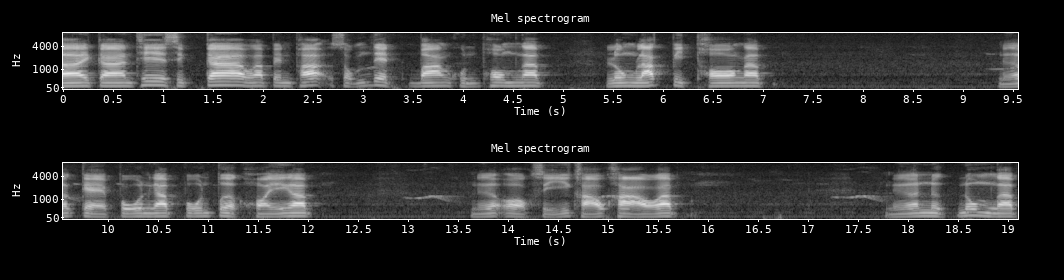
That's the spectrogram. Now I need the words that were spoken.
รายการที่ 19ครับเป็นพระสมเด็จบางขุนพรมครับ ลงรักปิดทองครับ เนื้อแก่ปูนครับ ปูนเปลือกหอยครับ เนื้อออกสีขาวขาวครับ เนื้อหนึกนุ่มครับ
